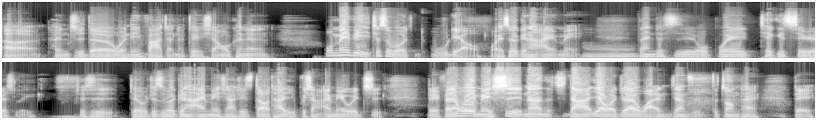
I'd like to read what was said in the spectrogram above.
呃很值得稳定发展的对象，我可能我 maybe 就是我无聊，我还是会跟他暧昧。哦，但就是我不会 take it seriously，就是对我就是会跟他暧昧下去，直到他也不想暧昧为止。对，反正我也没事，那大家要玩就来玩这样子的状态。对，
